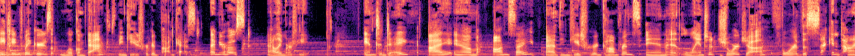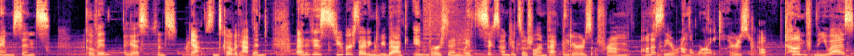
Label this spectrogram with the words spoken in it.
Hey, Changemakers, welcome back to the Engage for Good podcast. I'm your host, Alli Murphy. And today I am on site at the Engage for Good conference in Atlanta, Georgia for the second time since COVID, I guess, since, yeah, since COVID happened. And it is super exciting to be back in person with 600 social impact leaders from honestly around the world. There's a ton from the US,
